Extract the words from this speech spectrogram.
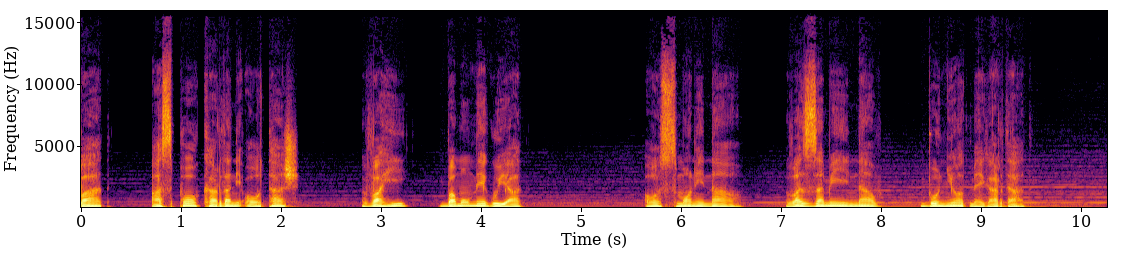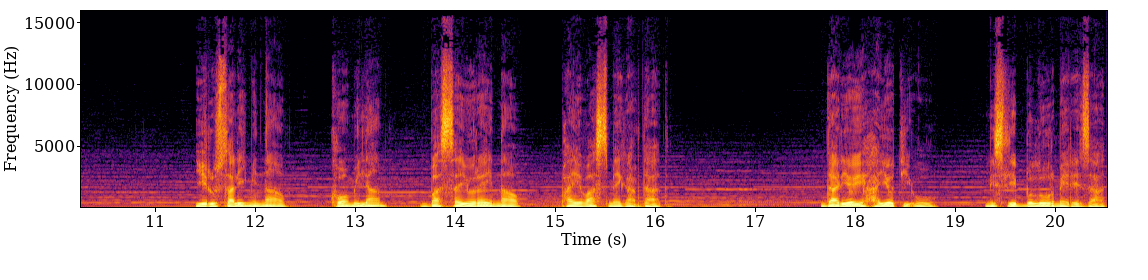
Баъд аз пок кардани оташ ваҳӣ ба мо мегӯяд. Осмони нав ва замини нав бунёд мегардад иерусалими нав комилан ба сайёраи нав пайваст мегардад. Дарёи ҳаёти ӯ мисли блур мерезад.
